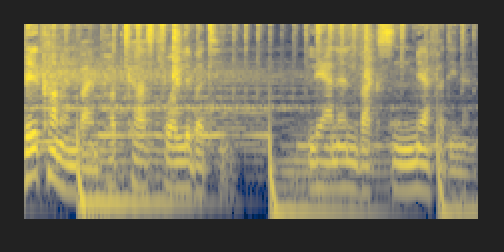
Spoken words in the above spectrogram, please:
Willkommen beim Podcast for Liberty. Lernen, wachsen, mehr verdienen.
